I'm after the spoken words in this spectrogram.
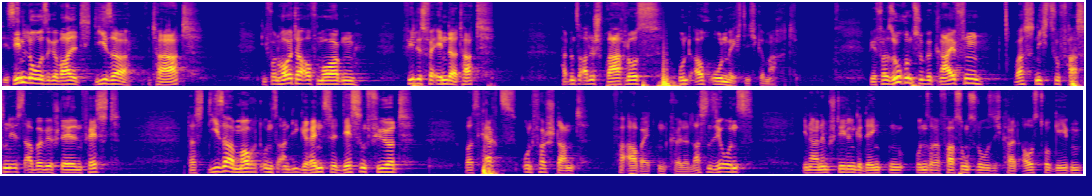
Die sinnlose Gewalt dieser Tat, die von heute auf morgen vieles verändert hat, hat uns alle sprachlos und auch ohnmächtig gemacht. Wir versuchen zu begreifen, was nicht zu fassen ist, aber wir stellen fest, dass dieser Mord uns an die Grenze dessen führt, was Herz und Verstand verarbeiten können. Lassen Sie uns in einem stillen Gedenken unserer Fassungslosigkeit Ausdruck geben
